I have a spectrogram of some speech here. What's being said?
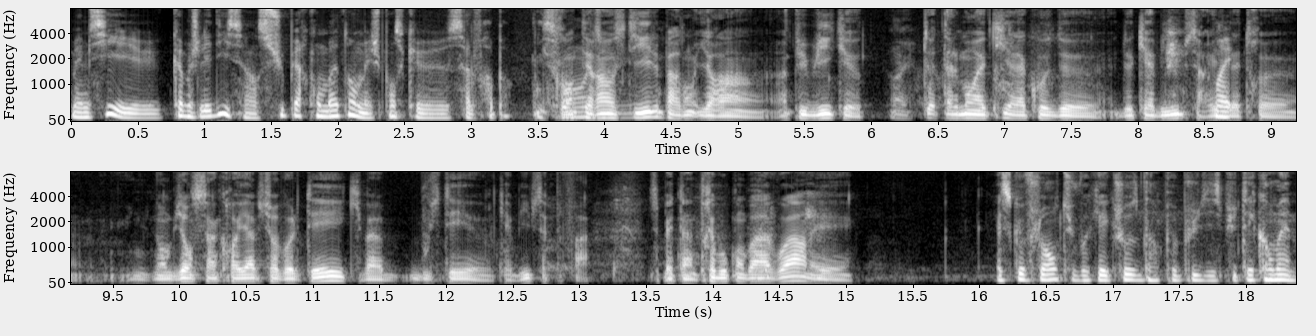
Même si, comme je l'ai dit, c'est un super combattant, mais je pense que ça le fera pas. Il sera en terrain hostile, pardon. Il y aura un, un public Ouais. totalement acquis à la cause de, de Khabib. Ça risque Ouais. d'être euh, une ambiance incroyable, survoltée, qui va booster euh, Khabib. Ça peut, enfin, ça peut être un très beau combat à voir, mais Est-ce que Florent, tu vois quelque chose d'un peu plus disputé quand même?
